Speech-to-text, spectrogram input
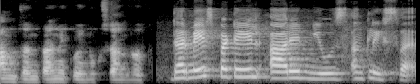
આમ જનતાને કોઈ નુકસાન ન થાય. Dharmesh Patel RN news Ankleshwar.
